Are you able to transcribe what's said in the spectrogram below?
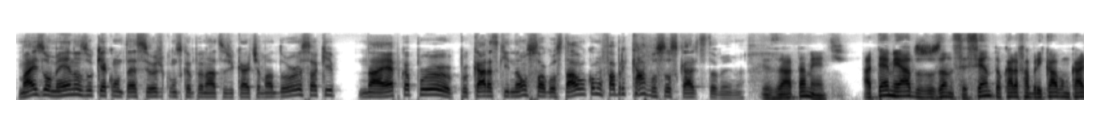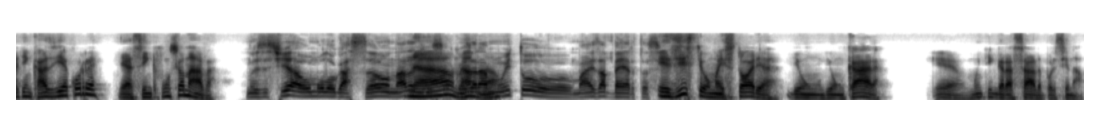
Mais ou menos o que acontece hoje com os campeonatos de kart amador, só que na época por, por caras que não só gostavam, como fabricavam os seus karts também, né? Exatamente. Até meados dos anos 60, o cara fabricava um kart em casa e ia correr. É assim que funcionava. Não existia homologação, nada não, disso. A coisa não, era não. muito mais aberta. Assim. Existe uma história de um, de um cara, que é muito engraçada por sinal.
